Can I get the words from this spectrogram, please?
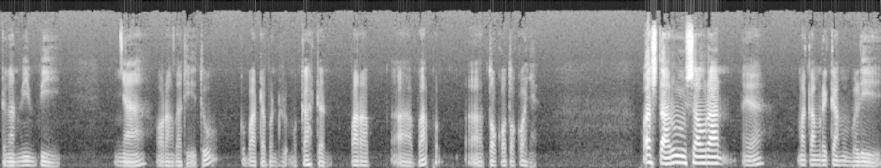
dengan mimpinya orang tadi itu kepada penduduk Mekah dan para apa tokoh-tokohnya. Wastaru sauran ya, maka mereka membeli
